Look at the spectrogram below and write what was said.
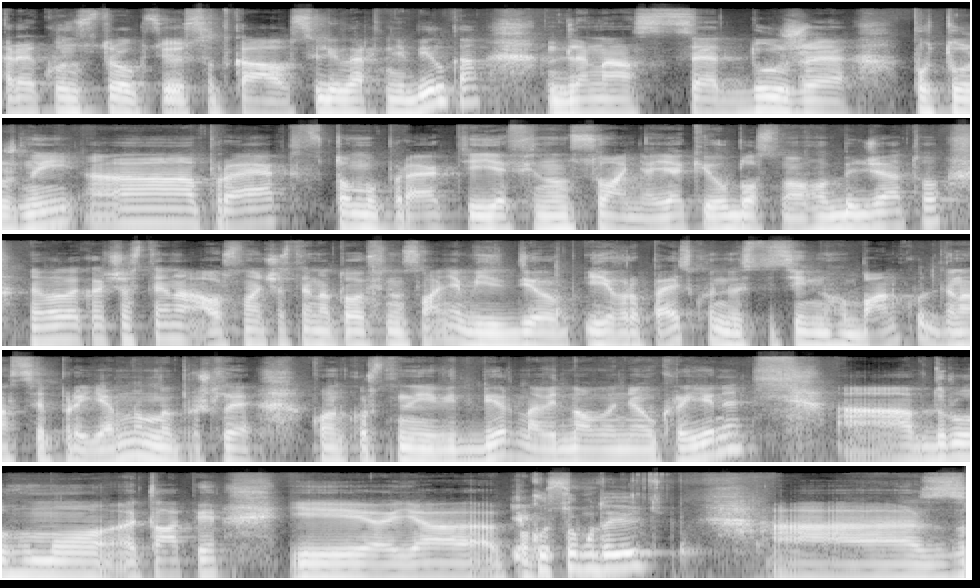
реконструкцію садка у селі Верхня Білка. Для нас це дуже потужний проект. В тому проекті є фінансування як і обласного бюджету, невелика частина, а основна частина того фінансування від Європейського інвестиційного банку. Для нас це приємно. Ми пройшли конкурсний відбір на відновлення України а, в другому етапі. І я Яку суму дають? а, з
